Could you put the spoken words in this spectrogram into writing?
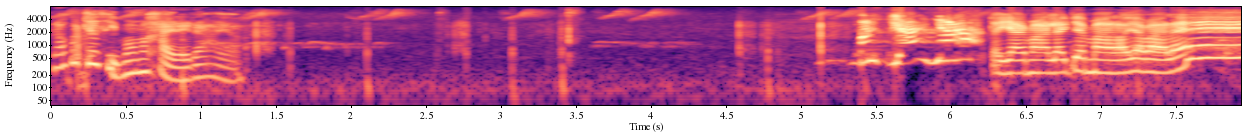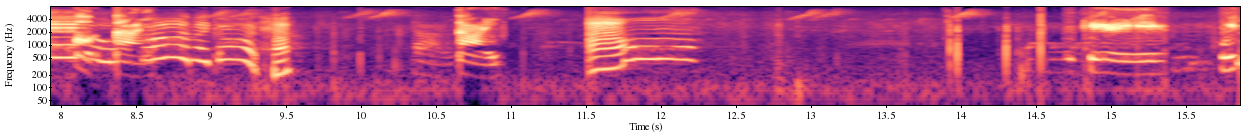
แล้วกุญแจสีม่วงมาขายอะไรได้อะเฮ้ยยายยาแต่ยายมาแล้วยายมาแล้วยายมาแล้วเออตายโอ้ my god ฮะ ตาย เอ้า โอเคเฮ้ย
